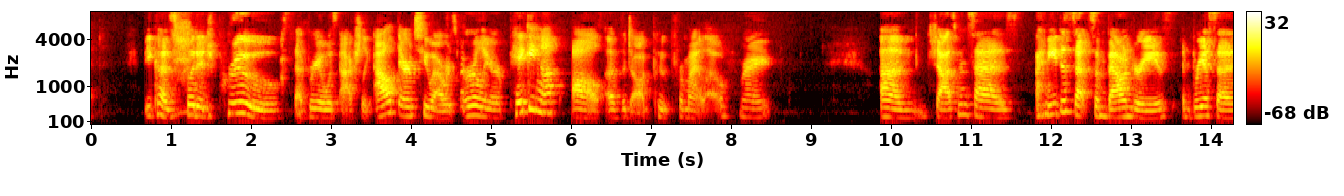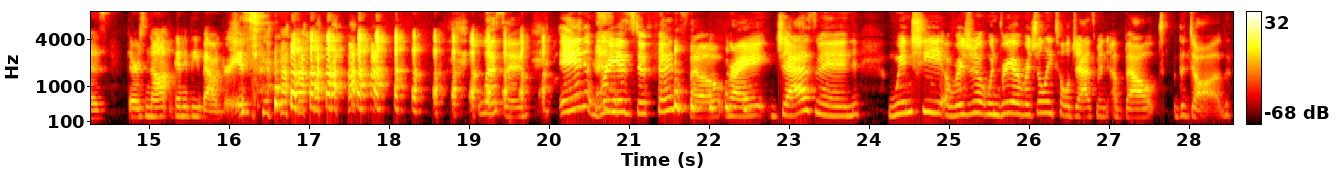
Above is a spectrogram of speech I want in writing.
because footage proves that Bria was actually out there two hours earlier, picking up all of the dog poop from Milo. right. Um, Jasmine says, I need to set some boundaries. And Bria says, There's not going to be boundaries. Listen, in Bria's defense, though, right? Jasmine, when she original when Bria originally told Jasmine about the dog,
